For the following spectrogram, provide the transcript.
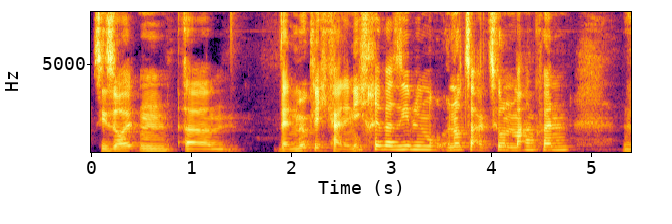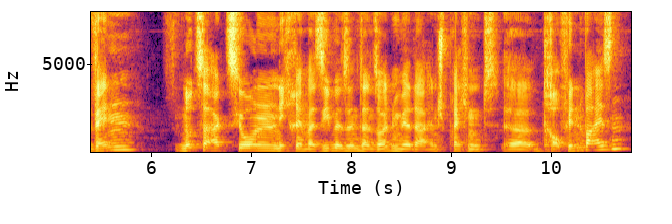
Sie sollten, ähm, wenn möglich, keine nicht reversiblen Nutzeraktionen machen können. Wenn Nutzeraktionen nicht reversibel sind, dann sollten wir da entsprechend äh, darauf hinweisen.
